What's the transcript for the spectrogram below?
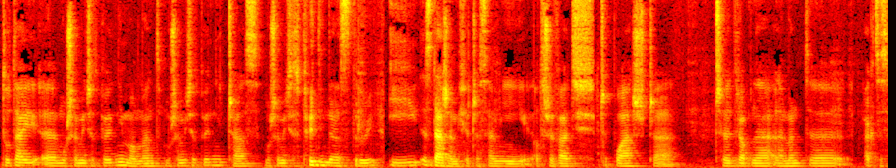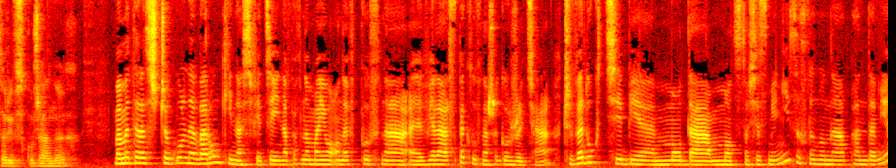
Tutaj e, muszę mieć odpowiedni moment, muszę mieć odpowiedni czas, muszę mieć odpowiedni nastrój i zdarza mi się czasami odszywać czy płaszcze, czy drobne elementy akcesoriów skórzanych. Mamy teraz szczególne warunki na świecie i na pewno mają one wpływ na e, wiele aspektów naszego życia. Czy według Ciebie moda mocno się zmieni ze względu na pandemię?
